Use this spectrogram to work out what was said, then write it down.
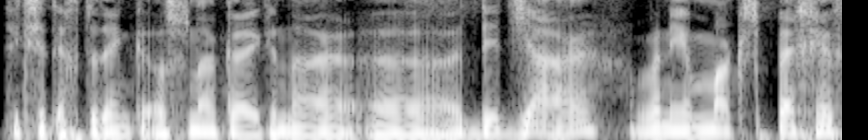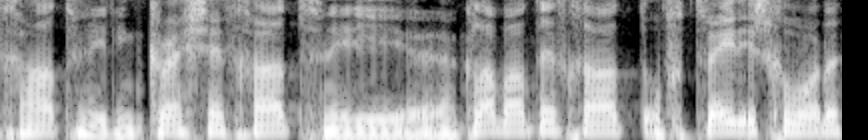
Ik zit echt te denken, als we nou kijken naar uh, dit jaar, wanneer Max pech heeft gehad, wanneer hij een crash heeft gehad, wanneer hij een klapband heeft gehad of tweede is geworden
